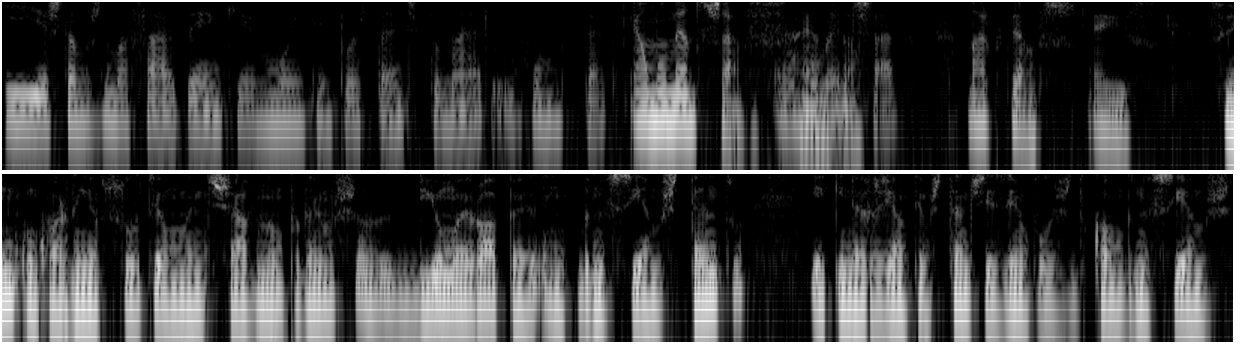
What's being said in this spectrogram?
e estamos numa fase em que é muito importante tomar o rumo certo. É um momento-chave. É um momento-chave. Então. Marco Teles, é isso. Sim, concordo em absoluto, é um momento-chave. Não podemos, de uma Europa em que beneficiamos tanto, e aqui na região temos tantos exemplos de como beneficiamos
